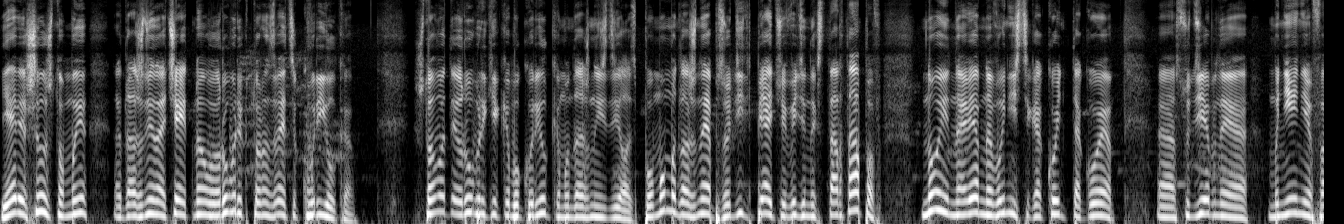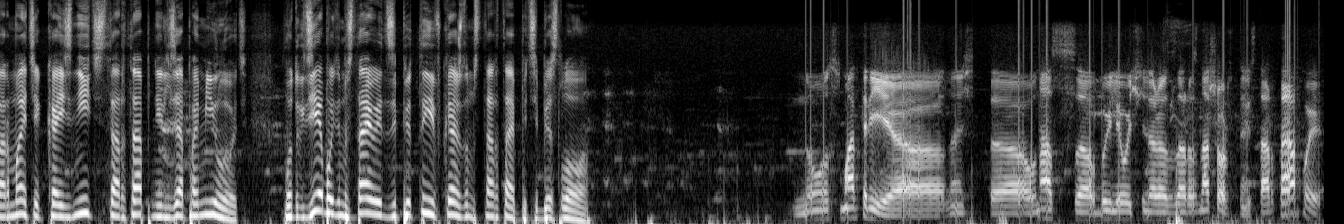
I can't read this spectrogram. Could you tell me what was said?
Я решил, что мы должны начать новую рубрику, которая называется «Курилка». Что в этой рубрике как бы курилка мы должны сделать? По-моему, мы должны обсудить 5 увиденных стартапов, ну и, наверное, вынести какое-нибудь такое э, судебное мнение в формате «казнить стартап нельзя помиловать». Вот где будем ставить запятые в каждом стартапе? Тебе слово. Ну, смотри, э, значит, э, у нас э, были очень раз- разношерстные стартапы,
